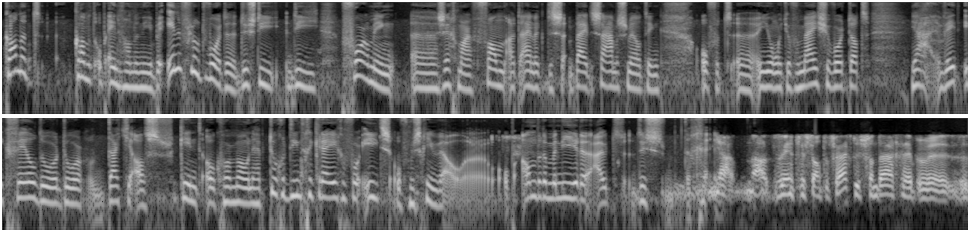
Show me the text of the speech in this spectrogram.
kan, het, kan het op een of andere manier beïnvloed worden? Dus die, die vorming, eh, zeg maar, van uiteindelijk de, bij de samensmelting. Of het eh, een jongetje of een meisje wordt. Dat ja, weet ik veel door, door dat je als kind ook hormonen hebt toegediend gekregen voor iets. Of misschien wel eh, op andere manieren uit. Dus de Ja, nou, dat is een interessante vraag. Dus vandaag hebben we,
